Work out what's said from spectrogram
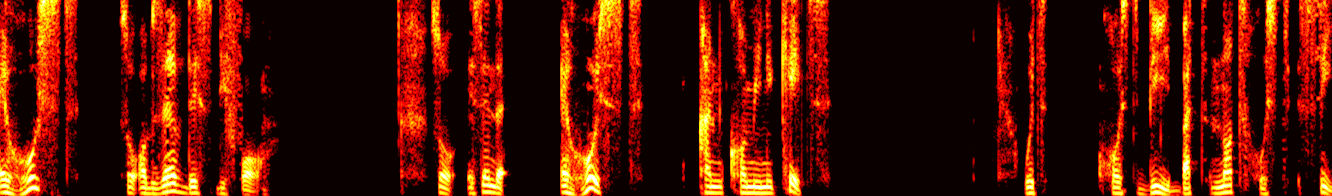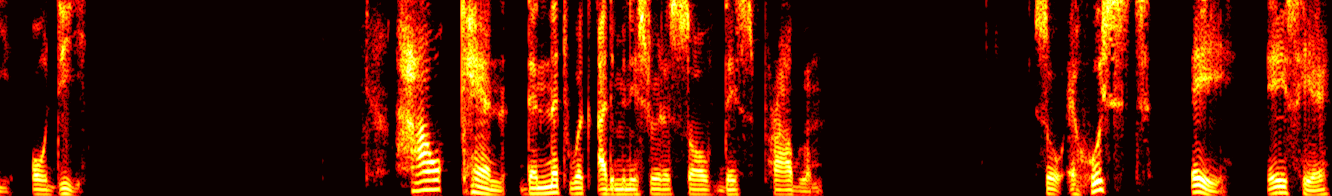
a host. So observe this before. So it's saying that a host can communicate with host B, but not host C or D. How can the network administrator solve this problem? So a host A, A is here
